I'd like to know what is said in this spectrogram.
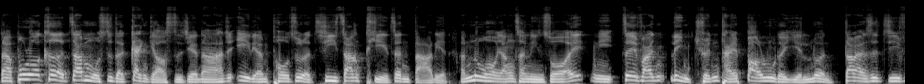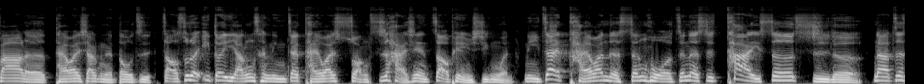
那布洛克詹姆斯的干屌时间呢，他就一连抛出了七张铁证打脸，啊，怒吼杨丞琳说：“哎，你这番令全台暴怒的言论，当然是激发了台湾乡民的斗志，找出了一堆杨丞琳在台湾爽吃海鲜的照片与新闻。你在台湾的生活真的是太奢侈了。那这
